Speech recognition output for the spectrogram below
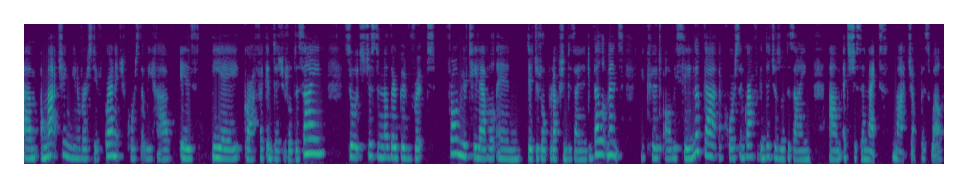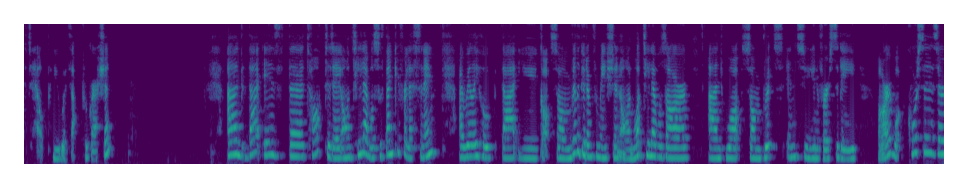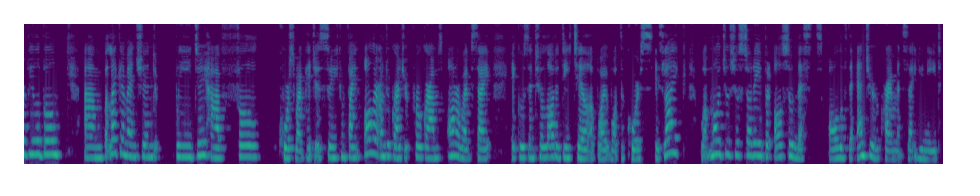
um, a matching University of Greenwich course that we have is BA Graphic and Digital Design. So it's just another good route from your T level in digital production design and development. You could obviously look at a course in graphic and digital design. Um, it's just a nice match up as well to help you with that progression. And that is the talk today on T levels. So thank you for listening. I really hope that you got some really good information on what T levels are and what some routes into university are, what courses are available. Um, but like I mentioned, we do have full course web pages. So you can find all our undergraduate programs on our website. It goes into a lot of detail about what the course is like, what modules you'll study, but also lists all of the entry requirements that you need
